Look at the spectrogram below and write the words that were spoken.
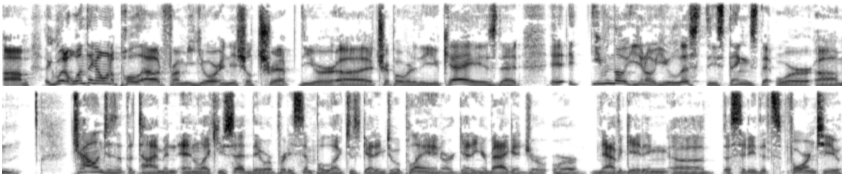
um, one thing I want to pull out from your initial trip, your uh, trip over to the UK, is that it, it, even though you know you list these things that were um, challenges at the time. And, and like you said, they were pretty simple, like just getting to a plane or getting your baggage or, or navigating uh, a city that's foreign to you.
